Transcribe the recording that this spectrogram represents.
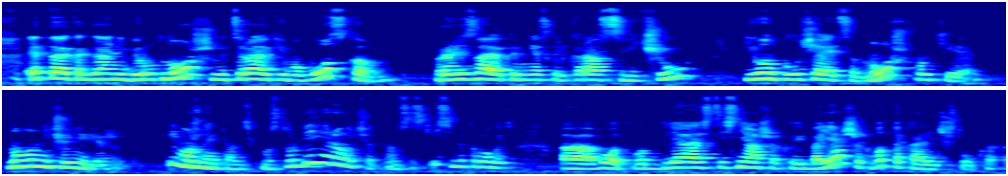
Это когда они берут нож, натирают его воском, прорезают им несколько раз свечу, и он получается нож в руке, но он ничего не режет. И можно им там типа мастурбировать, что-то там соски себе трогать. А, вот, вот для стесняшек и бояшек вот такая есть штука.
